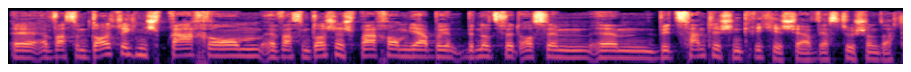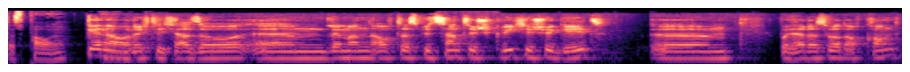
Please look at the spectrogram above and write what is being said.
äh, was im deutschen Sprachraum, äh, was im deutschen Sprachraum ja be benutzt wird aus dem ähm, byzantischen Griechisch, ja, was du schon sagtest, Paul. Genau, ähm. richtig. Also ähm, wenn man auf das byzantisch-griechische geht, ähm, woher das Wort auch kommt,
